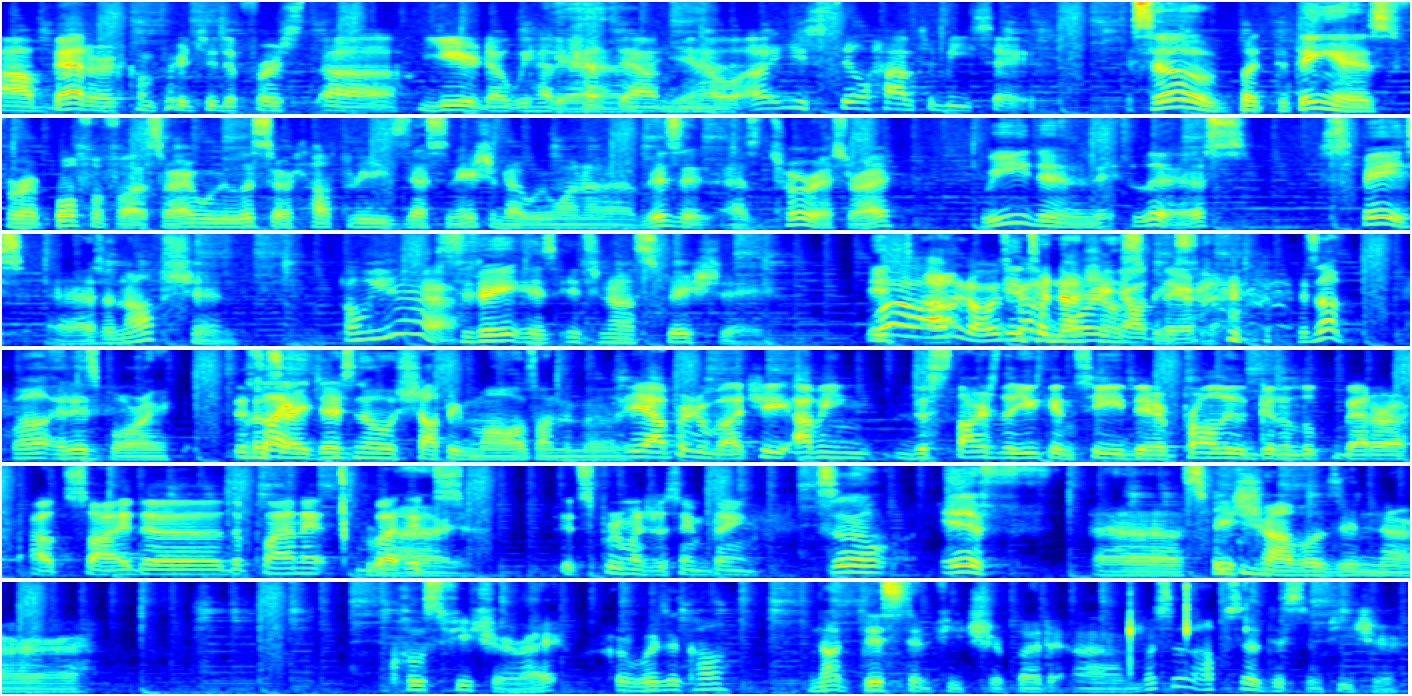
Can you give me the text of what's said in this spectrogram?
uh, better compared to the first uh, year that we had a Yeah, shutdown, you know, uh, you still have to be safe. So, but the thing is, for both of us, right, we list our top three destinations that we want to visit as tourists, right? We didn't list space as an option. Oh yeah. Today is International Space Day. Well, I don't know, it's kinda boring out there. It's not. Well, it is boring. Because like- like, there's no shopping malls on the moon. Yeah, pretty much. I mean, the stars that you can see, they're probably gonna look better outside the the planet, but it's Right. it's pretty much the same thing. So, if uh, space travel is in our close future, right? Or what's it called? Not distant future, but um, what's the opposite of distant future?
